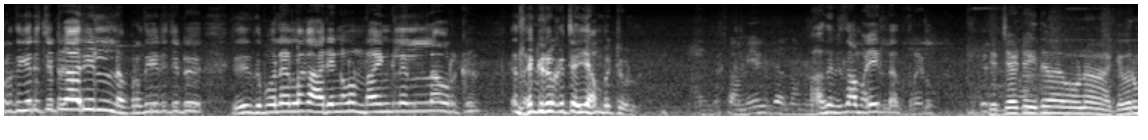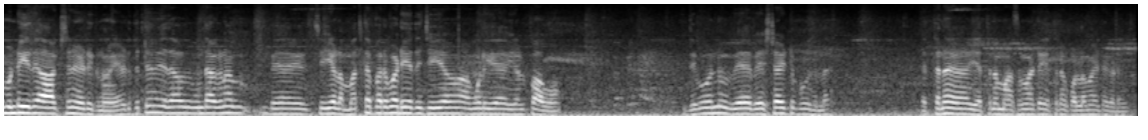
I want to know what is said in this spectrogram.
പ്രതികരിച്ചിട്ട് കാര്യമില്ലല്ലോ. പ്രതികരിച്ചിട്ട് ഇതുപോലെയുള്ള കാര്യങ്ങൾ ഉണ്ടായെങ്കിലല്ല അവർക്ക് എന്തെങ്കിലുമൊക്കെ ചെയ്യാൻ പറ്റുള്ളൂ. അതിന് സമയമില്ല അത്രയുള്ളൂ തീർച്ചയായിട്ടും ഇത് ഗവൺമെന്റ് ഇത് ആക്ഷൻ എടുക്കണം. എടുത്തിട്ട് ഏതാവും ഉണ്ടാക്കണം ചെയ്യണം. മറ്റേ പരിപാടി ഏതും ചെയ്യാൻ അവங்களுக்கு ഹെൽപ്പാകും ഇതുപോലെ വേസ്റ്റായിട്ട് പോകുന്നില്ല എത്ര എത്ര മാസമായിട്ട് എത്ര കൊല്ലമായിട്ട് കിടക്കും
